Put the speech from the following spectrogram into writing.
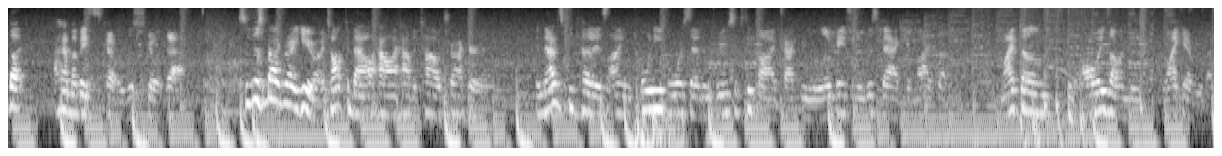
But I have my bases covered. Let's just go with that. So this bag right here, I talked about how I have a tile tracker. And that's because I am 24-7, 365 tracking the location of this bag in my phone. My phone is always on me, like everybody.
